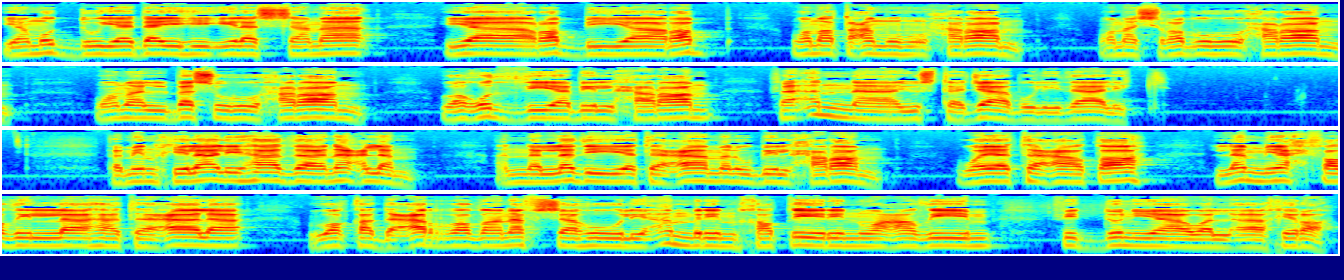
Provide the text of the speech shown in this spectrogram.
يمد يديه إلى السماء يا رب يا رب ومطعمه حرام ومشربه حرام وملبسه حرام وغذي بالحرام فانى يستجاب لذلك. فمن خلال هذا نعلم أن الذي يتعامل بالحرام ويتعاطاه لم يحفظ الله تعالى وقد عرض نفسه لأمر خطير وعظيم في الدنيا والآخرة.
